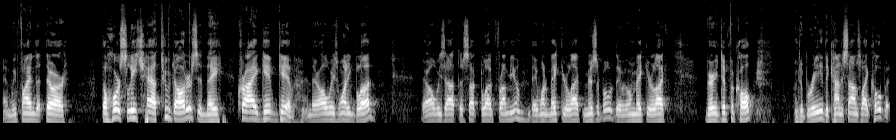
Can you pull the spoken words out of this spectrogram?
And we find that there are, the horse leech hath two daughters, and they cry, Give, give. And they're always wanting blood. They're always out to suck blood from you. They want to make your life miserable. They want to make your life very difficult to breathe. It kind of sounds like COVID.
